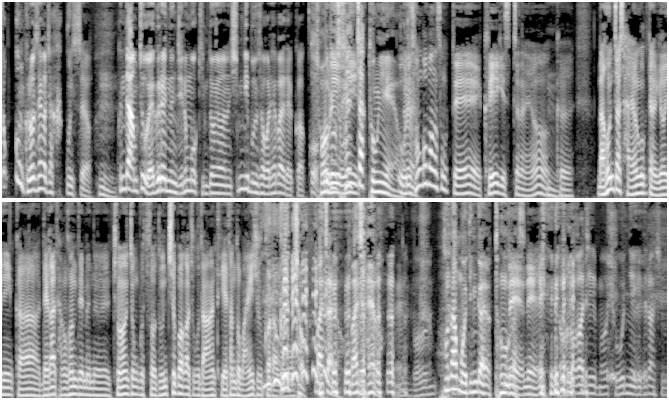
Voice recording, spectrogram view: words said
조금 그런 생각 제가 갖고 있어요. 음. 근데 아무튼 왜 그랬는지는 뭐 김동연 심리 분석을 해봐야 될 것 같고 저도 우리- 살짝 동의해요. 우리 네. 선거 방송 때 그 얘기 있었잖아요. 음. 그, 나 혼자 자유한국당 의원이니까 내가 당선되면은 중앙정부에서 눈치 봐가지고 나한테 예산도 많이 줄 거라고. 그렇죠. 맞아요. 맞아요. 예, 뭐 호남 어딘가였던 것 네, 같습니다. 네. 여러 가지 뭐 좋은 얘기들 하시고.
